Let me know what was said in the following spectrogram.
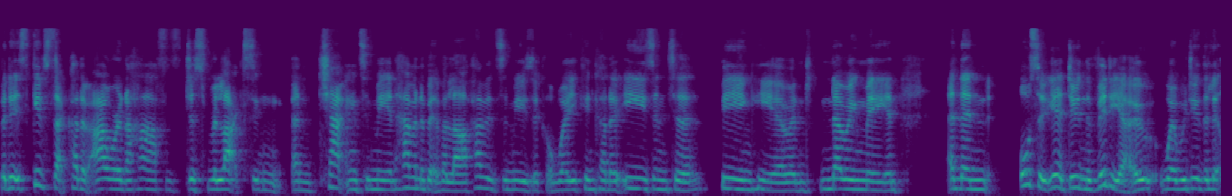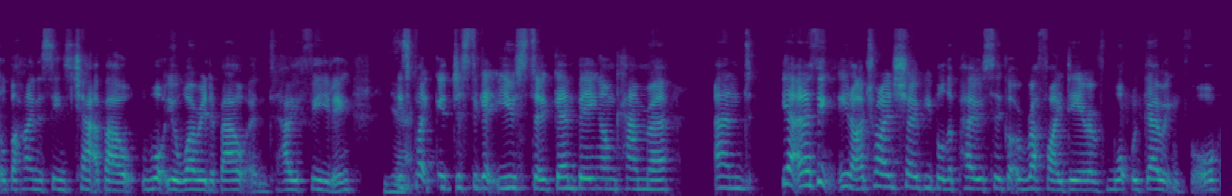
but it gives that kind of hour and a half of just relaxing and chatting to me and having a bit of a laugh having some music on where you can kind of ease into being here and knowing me. And and then also yeah doing the video where we do the little behind the scenes chat about what you're worried about and how you're feeling. Yeah. it's quite good just to get used to again being on camera. And yeah and i think you know i try and show people the pose so they've got a rough idea of what we're going for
